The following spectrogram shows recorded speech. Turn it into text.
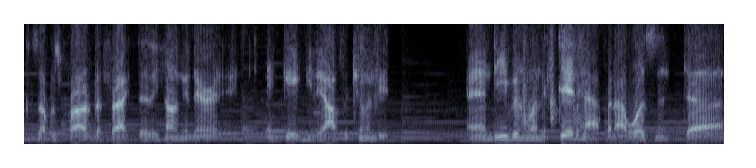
because I was proud of the fact that he hung in there and, and gave me the opportunity. And even when it did happen, I wasn't uh,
